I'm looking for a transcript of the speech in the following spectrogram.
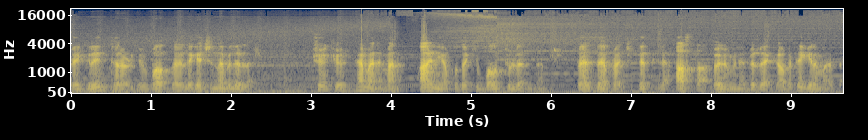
ve Green Terror gibi balıklarıyla geçinilebilirler. Çünkü hemen hemen aynı yapıdaki balık türlerindendir ve zebra ciklet ile asla ölümüne bir rekabete girmezler.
